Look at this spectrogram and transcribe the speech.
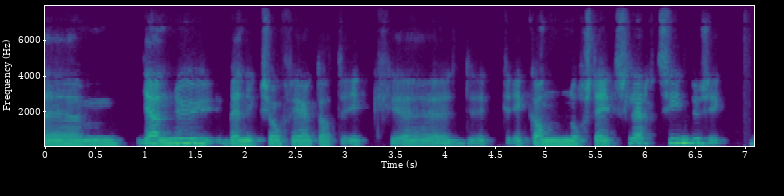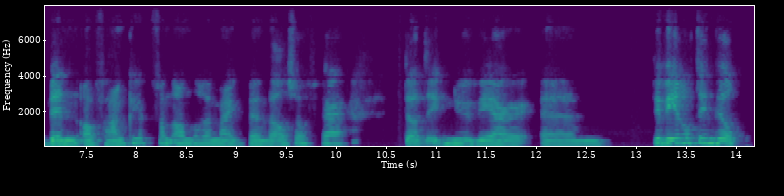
um, ja, nu ben ik zover dat ik, uh, ik, ik kan nog steeds slecht zien. Dus ik ben afhankelijk van anderen, maar ik ben wel zover dat ik nu weer um, de wereld in wil.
